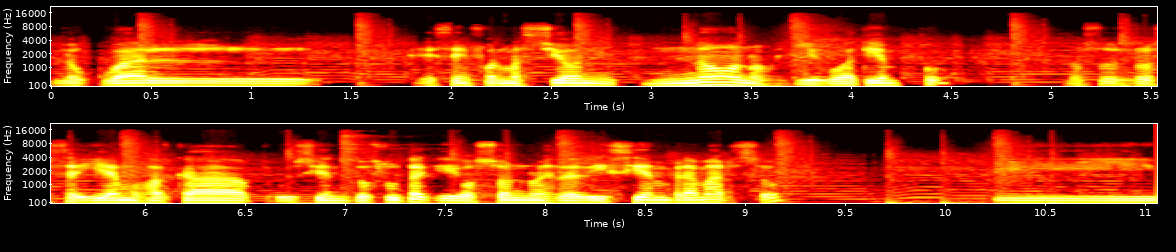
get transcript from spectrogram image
Lo cual esa información no nos llegó a tiempo. Nosotros seguíamos acá produciendo fruta que Osorno es de diciembre a marzo y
